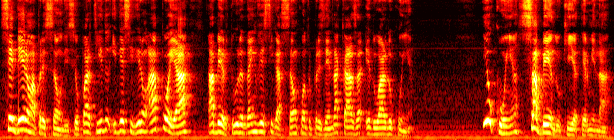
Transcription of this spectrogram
cederam à pressão de seu partido e decidiram apoiar a abertura da investigação contra o presidente da casa, Eduardo Cunha. E o Cunha, sabendo que ia terminar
